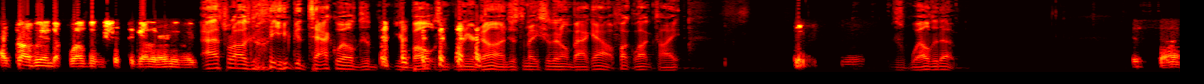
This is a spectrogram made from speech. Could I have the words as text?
I'd probably end up welding shit together anyway. That's what I was going. You could tack weld your- bolts when you're done, just to make sure they don't back out. Fuck Loctite. Just weld it up. Uh,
